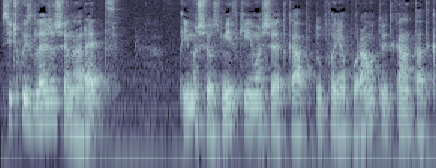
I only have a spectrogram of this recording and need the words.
Всичко изглеждаше наред, имаше усмивки, имаше така потупвания по рамото и така нататък.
